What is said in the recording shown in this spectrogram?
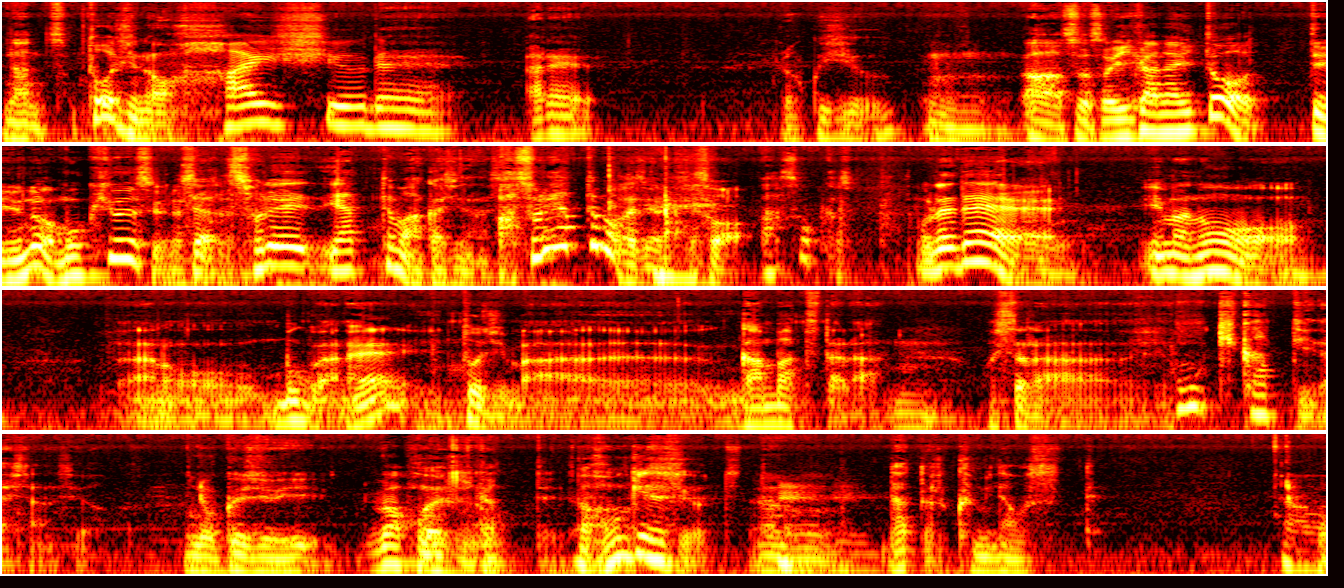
なんですもん当時の配収であれ60うん、ああそうそう行かないとっていうのが目標ですよねそれやっても赤字なんですよ。あそれやっても赤字なんですそう。あそうかこれで今のあの僕はね当時まあ頑張ってたら、うん。そしたら「本気か?」って言い出したんですよ。60は本気かって。本気ですよって言って。うん。だったら組み直すって。あお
